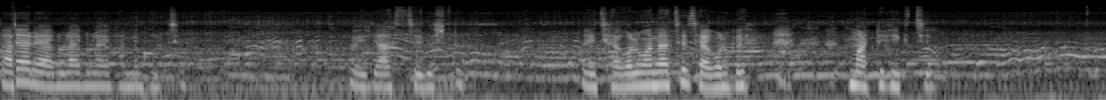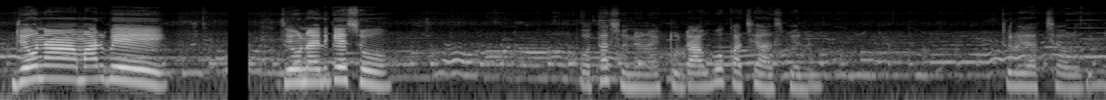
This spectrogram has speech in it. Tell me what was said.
তাতে আর একলা একলা এখানে ঘুরছে। ওই যে আসছে দুষ্টু। এই ছাগল বাঁধা আছে ছাগলকে মাটি ফিকছে। যেও না, মারবে। যেও না, এদিকে এসো। কথা শুনে না, একটু ডাকবো, কাছে আসবে না। চলে যাচ্ছে আর ওদিকে।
